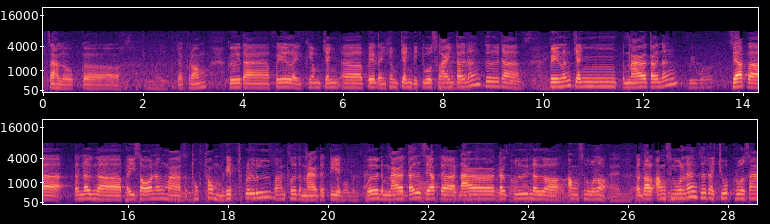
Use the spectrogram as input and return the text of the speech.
បសាសលោកចក្រមគឺថាពេលដែលខ្ញុំចេញពេលដែលខ្ញុំចេញពីទួលស្លែងទៅហ្នឹងគឺថាពេលហ្នឹងចេញដំណើរទៅហ្នឹងស្រាប់ទៅនៅព្រៃសហ្នឹងមកសន្ធុះធំរៀបធ្វើលឺបានធ្វើដំណើរទៅទៀតធ្វើដំណើរទៅស្រាប់ដើរទៅភ្លឺនៅអង្គស្នួលទៅដល់អង្គស្នួលហ្នឹងគឺថាជួបគ្រួសារ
